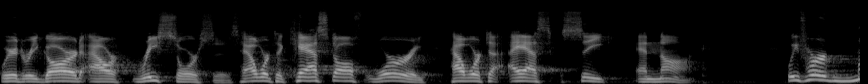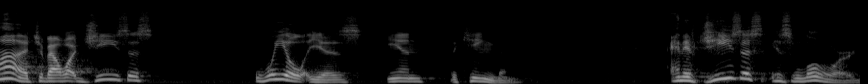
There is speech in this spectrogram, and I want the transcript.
we're to regard our resources, how we're to cast off worry, how we're to ask, seek, and knock. We've heard much about what Jesus' will is in the kingdom. And if Jesus is Lord,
